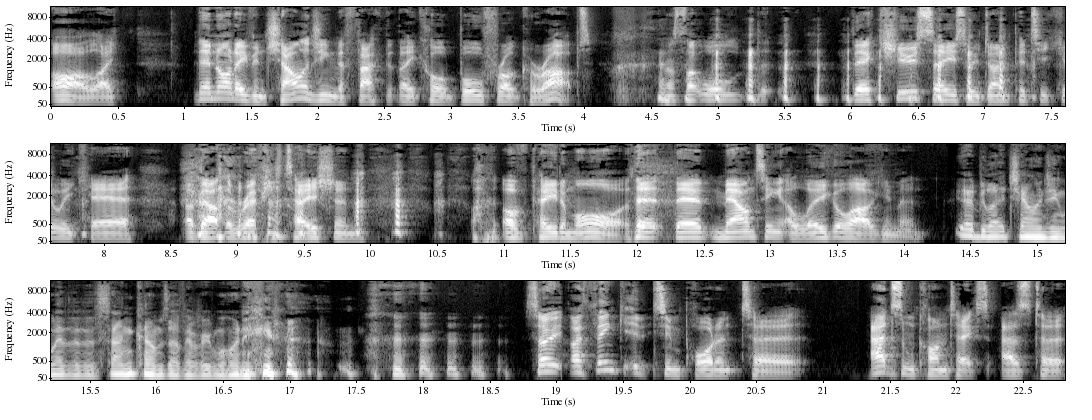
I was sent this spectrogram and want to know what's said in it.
oh, like, they're not even challenging the fact that they called Bullfrog corrupt. And it's like, well, they're QCs who don't particularly care about the reputation of Peter Moore. They're, they're mounting a legal argument. It'd be like challenging whether the sun comes up every morning. so I think it's important to add some context as to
